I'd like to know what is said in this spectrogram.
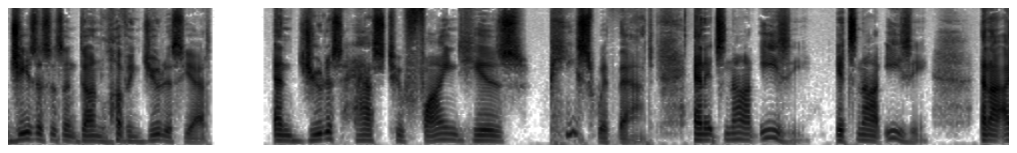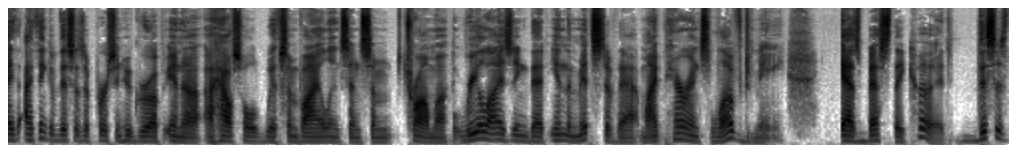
Jesus isn't done loving Judas yet. And Judas has to find his peace with that. And it's not easy it's not easy. And I, I, think of this as a person who grew up in a, a, household with some violence and some trauma, realizing that in the midst of that, my parents loved me as best they could. This is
